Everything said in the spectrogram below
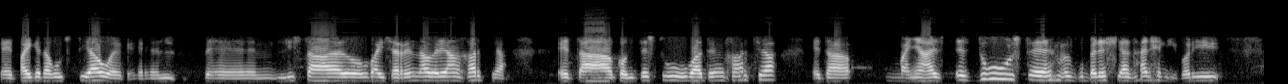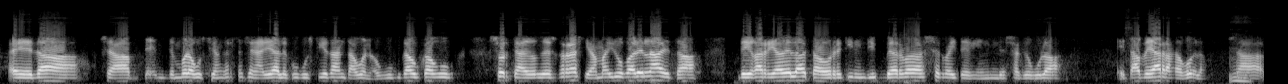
epaiketa guzti hauek, el, em, lista edo bai zerrenda berean jartzea, eta kontestu baten jartzea, eta baina ez, ez du uste berezia garenik, hori e, da, osea, den- denbora guztian gertatzen ari leku guztietan, eta bueno, guk daukagu sortea edo desgrazia amairu garela, eta deigarria dela, eta horrekin dik behar bada zerbait egin dezakegula, eta beharra dagoela. Osea,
